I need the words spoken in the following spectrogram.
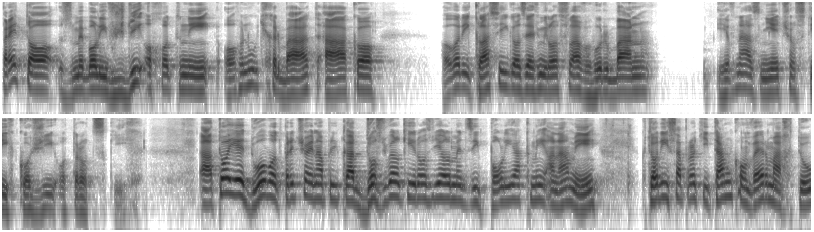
preto sme boli vždy ochotní ohnúť chrbát a ako hovorí klasík Jozef Miloslav Hurban, je v nás niečo z tých koží otrockých. A to je dôvod, prečo je napríklad dosť veľký rozdiel medzi Poliakmi a nami, ktorí sa proti tankom Wehrmachtu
